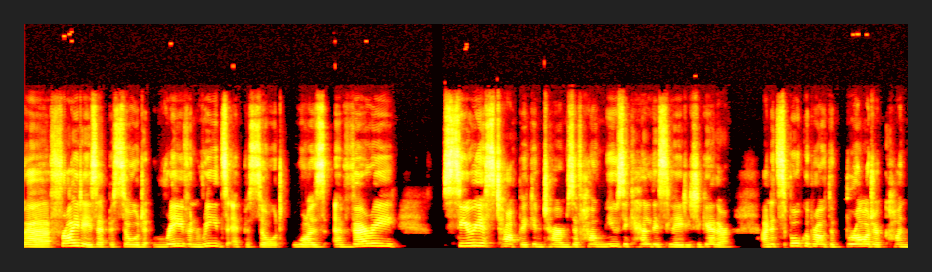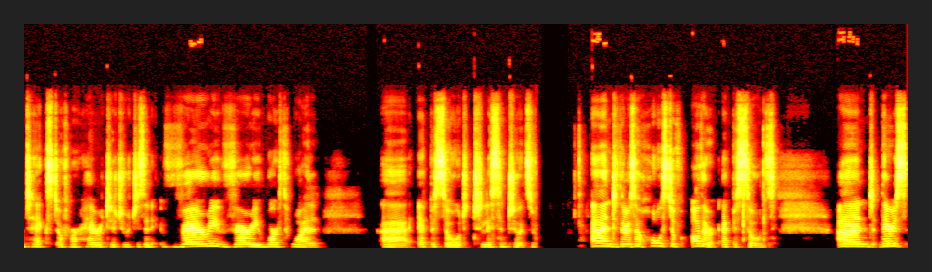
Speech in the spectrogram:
uh, Friday's episode, Raven Reed's episode, was a very serious topic in terms of how music held this lady together. And it spoke about the broader context of her heritage, which is a very, very worthwhile uh, episode to listen to. It's and there's a host of other episodes. And there's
